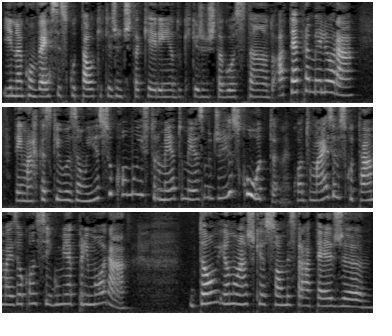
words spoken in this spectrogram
E na conversa escutar o que, que a gente está querendo, o que, que a gente está gostando, até para melhorar. Tem marcas que usam isso como um instrumento mesmo de escuta. Né? Quanto mais eu escutar, mais eu consigo me aprimorar. Então, eu não acho que é só uma estratégia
